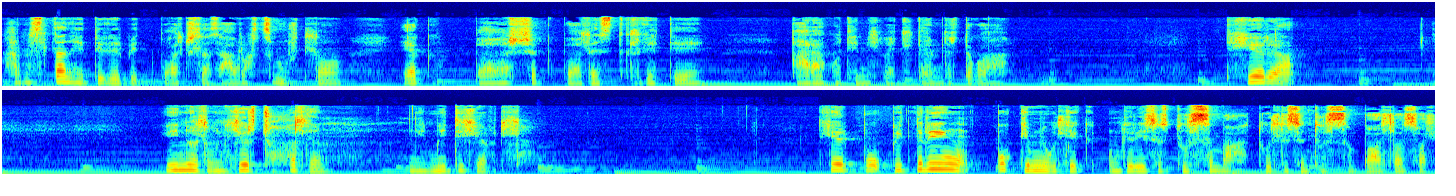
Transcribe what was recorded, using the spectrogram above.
Харамсалтай нь хэдийгээр бид боолчлоос аврагдсан мөртлөө яг боол шиг боолын сэтгэлгээтэй гараагүй тэмэл байдалтай амьдардаг байгаа. Тэгэхээр энэ бол үнэхээр чухал юм. Нэг мэдих явдал. Тэгэхээр бидний бүх гимнүглийг үнэхээр Иесус төлсөн ба төлөөсөн төлсөн болоос бол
